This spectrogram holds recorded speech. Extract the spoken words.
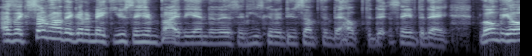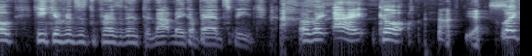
I was like, somehow they're gonna make use of him by the end of this, and he's gonna do something to help the d- save the day. Lo and behold, he convinces the president to not make a bad speech. I was like, all right, cool. yes. Like,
